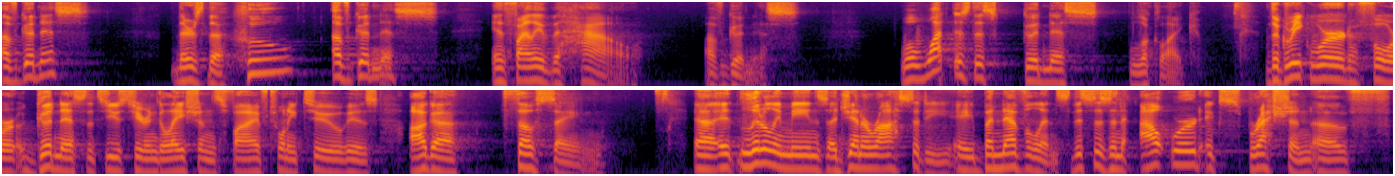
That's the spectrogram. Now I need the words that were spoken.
of goodness, there's the who of goodness, and finally the how of goodness. Well, what does this goodness look like? The Greek word for goodness that's used here in Galatians 5:22 is agathosune. Uh, it literally means a generosity, a benevolence. This is an outward expression of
